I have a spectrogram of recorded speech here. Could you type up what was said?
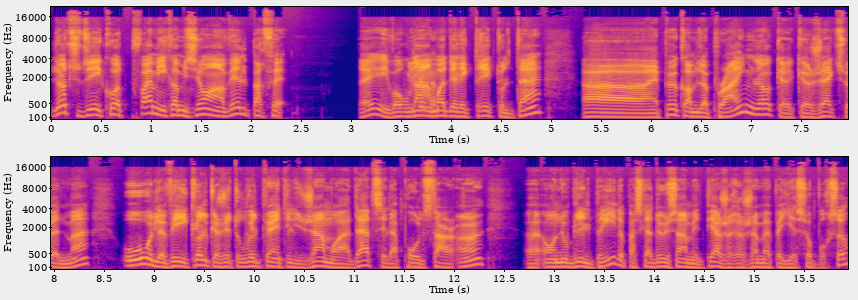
Là, tu dis, écoute, pour faire mes commissions en ville, parfait. Il va rouler en mode électrique tout le temps. Euh, un peu comme le Prime là, que, que j'ai actuellement, ou le véhicule que j'ai trouvé le plus intelligent, moi, à date, c'est la Polestar 1. Euh, on oublie le prix, là, parce qu'à 200 000 j'aurais jamais payé ça pour ça.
